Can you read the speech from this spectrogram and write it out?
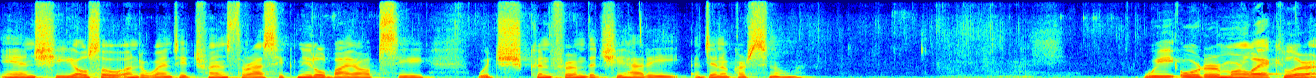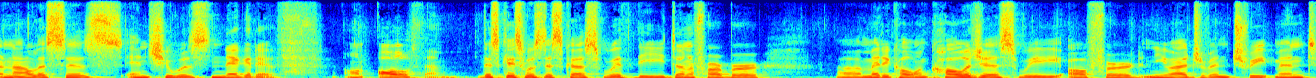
and she also underwent a transthoracic needle biopsy, which confirmed that she had a adenocarcinoma. We ordered molecular analysis, and she was negative on all of them. This case was discussed with the Dana Farber uh, medical oncologist. We offered neoadjuvant treatment.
